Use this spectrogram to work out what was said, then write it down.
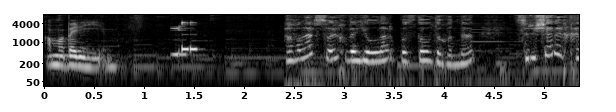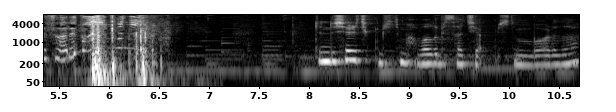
ama ben iyiyim. Havalar soyuq ve yollar buzda olduğundan sürüşərək xəsarət Dün dışarı çıkmıştım. Havalı bir saç yapmıştım bu arada.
